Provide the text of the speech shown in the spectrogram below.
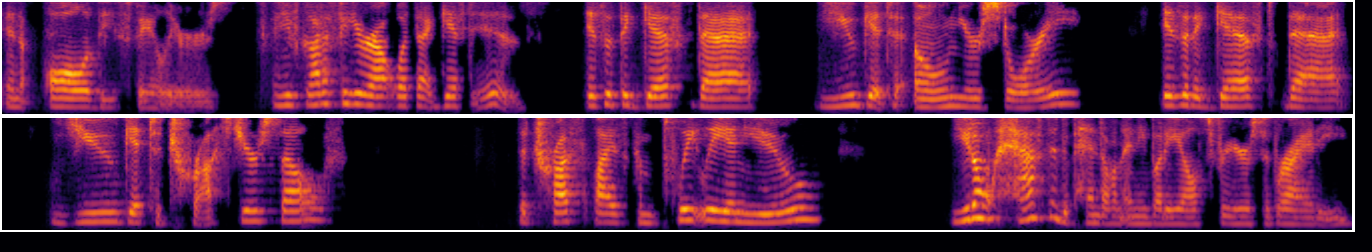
in all of these failures. And you've got to figure out what that gift is. Is it the gift that you get to own your story? Is it a gift that you get to trust yourself? The trust lies completely in you. You don't have to depend on anybody else for your sobriety.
